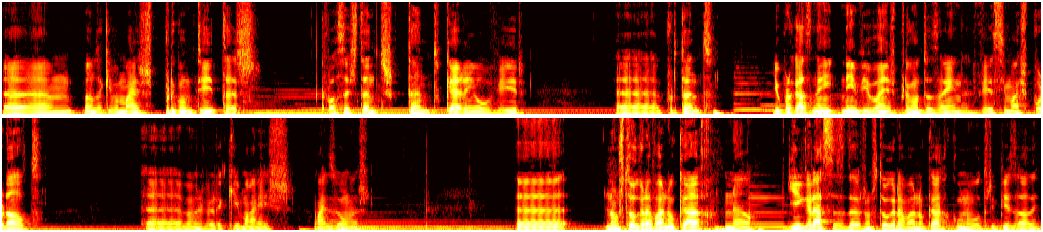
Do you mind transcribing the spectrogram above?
Um, vamos aqui para mais perguntitas que vocês tanto, tanto querem ouvir. Uh, portanto, eu por acaso nem, nem vi bem as perguntas ainda, vi assim mais por alto. Uh, vamos ver aqui mais, mais umas. Uh, não estou a gravar no carro, não e graças a Deus não estou a gravar no carro como no outro episódio.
